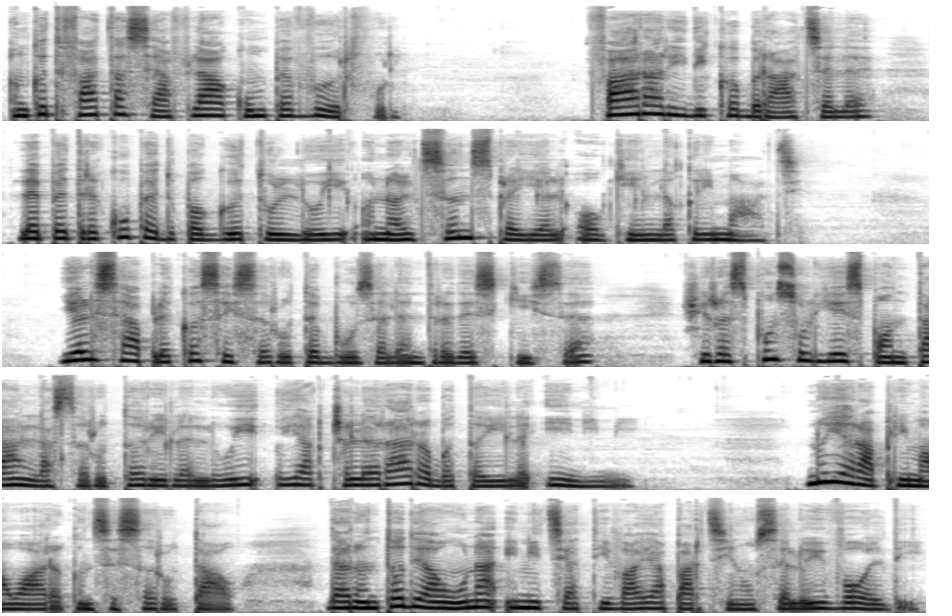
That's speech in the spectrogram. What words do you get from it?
încât fata se afla acum pe vârfuri. Fara ridică brațele, le petrecu pe după gâtul lui, înălțând spre el ochii înlăcrimați. El se aplecă să-i sărute buzele întredeschise și răspunsul ei spontan la sărutările lui îi accelerară bătăile inimii. Nu era prima oară când se sărutau, dar întotdeauna inițiativa i aparținuse lui Voldi.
